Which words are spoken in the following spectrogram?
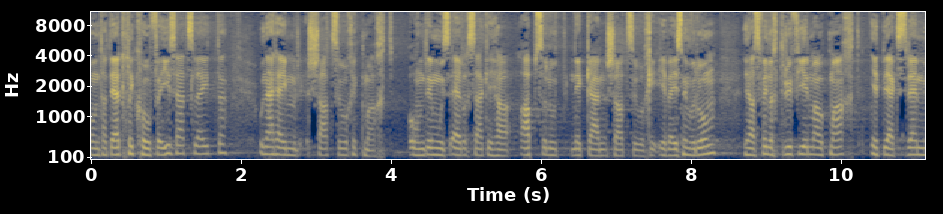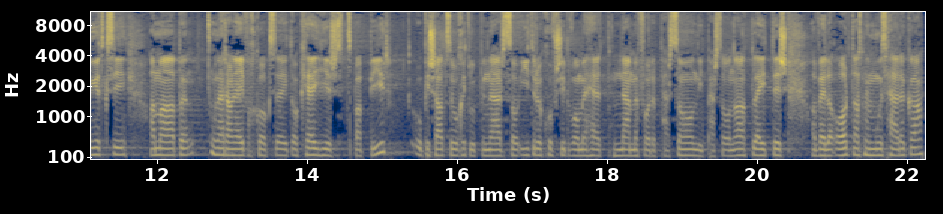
und habe dort ein geholfen, Einsätze leiten. Und dann haben wir Schatzsuche gemacht. Und ich muss ehrlich sagen, ich habe absolut nicht gerne Schatzsuche. Ich weiß nicht warum. Ich habe es vielleicht drei, vier Mal gemacht. Ich war extrem müde am Abend. Und dann habe ich einfach gesagt, okay, hier ist das Papier. Und bei Schatzsuche tut man dann so Eindrücke aufschreiben, die man hat. Namen von einer Person, wie die Person angelegt ist, an welchen Ort man muss hergehen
